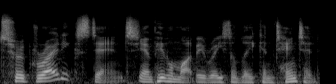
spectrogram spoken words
to a great extent, you know, people might be reasonably contented,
